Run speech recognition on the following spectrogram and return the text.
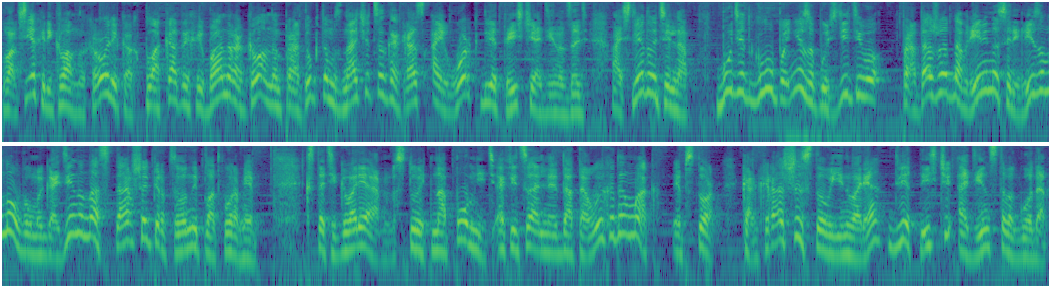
во всех рекламных роликах, плакатах и баннерах главным продуктом значится как раз iWork 2011, а следовательно, будет глупо не запустить его в продажу одновременно с релизом нового магазина на старшей операционной платформе. Кстати говоря, стоит напомнить, официальная дата выхода Mac App Store как раз 6 января 2011 года.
